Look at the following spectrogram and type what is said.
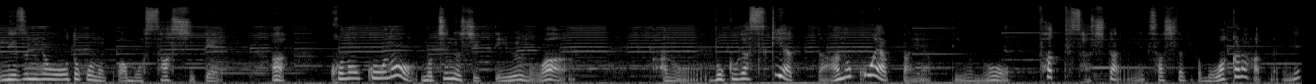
ネズミの男の子はもう察して、あ、この子の持ち主っていうのは、あの、僕が好きやったあの子やったんやっていうのを、ファって察したんよね。察したっていうかもう分からはったよね。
